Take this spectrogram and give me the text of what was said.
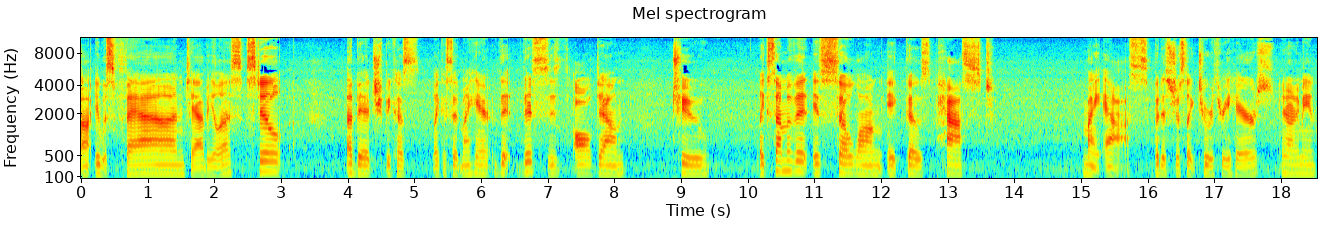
Uh, it was fantabulous. Still a bitch because, like I said, my hair, th this is all down to, like some of it is so long it goes past my ass, but it's just like two or three hairs, you know what I mean?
